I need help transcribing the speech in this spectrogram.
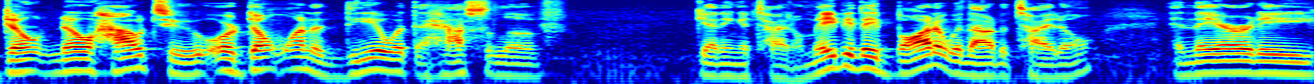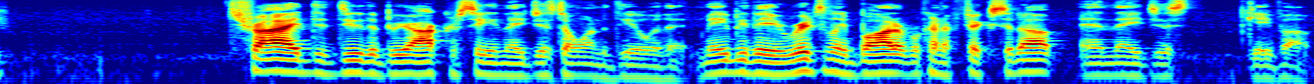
don't know how to or don't want to deal with the hassle of getting a title. Maybe they bought it without a title and they already tried to do the bureaucracy and they just don't want to deal with it. Maybe they originally bought it, we're going to fix it up, and they just gave up.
